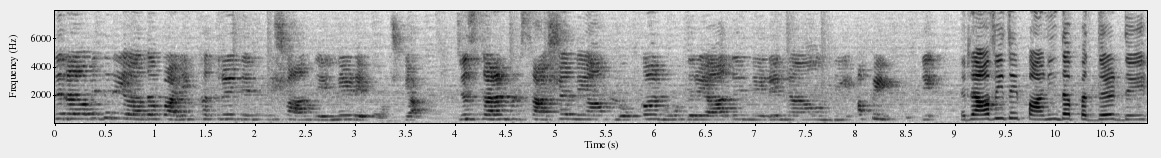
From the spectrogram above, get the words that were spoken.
ਤੇ ਰਾਵੀ ਦਰਿਆ ਦਾ ਪਾਣੀ ਖਤਰੇ ਦੇ ਨਿਸ਼ਾਨ ਦੇ ਨੇੜੇ ਪਹੁੰਚ ਗਿਆ। ਜਿਸ ਕਾਰਨ ਪ੍ਰਸ਼ਾਸਨ ਨੇ ਆਮ ਲੋਕਾਂ ਨੂੰ ਦਰਿਆ ਦੇ ਨੇੜੇ ਨਾ ਆਉਣ ਦੀ ਅਪੀਲ ਕੀਤੀ। ਰਾਵੀ ਦੇ ਪਾਣੀ ਦਾ ਪੱਧਰ ਦੇ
